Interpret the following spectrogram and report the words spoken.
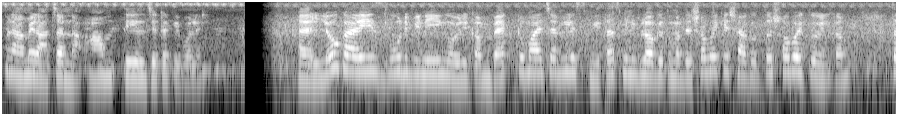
মানে আমের আচার না, আম তেল যেটাকে বলে। Hello guys good evening welcome back to my channel Smita স্মিনি ব্লগে তোমাদের সবাইকে স্বাগত সবাইকে ওয়েলকাম। তো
